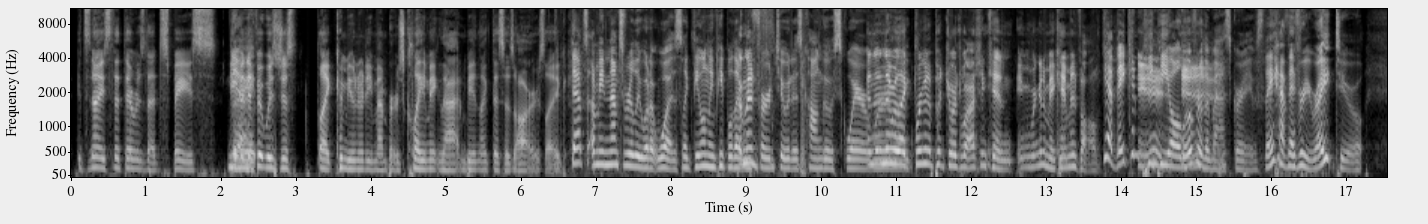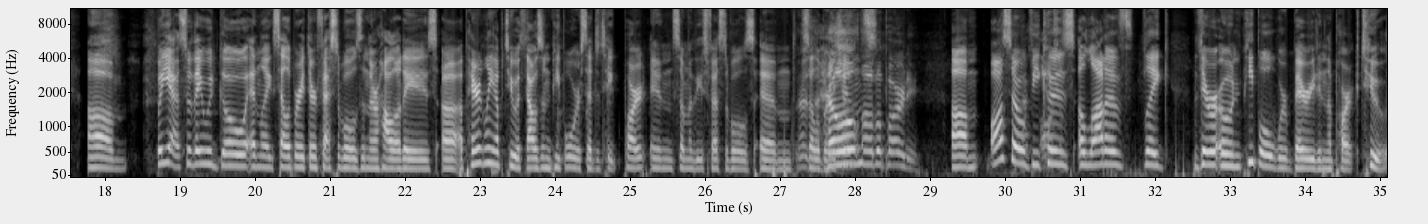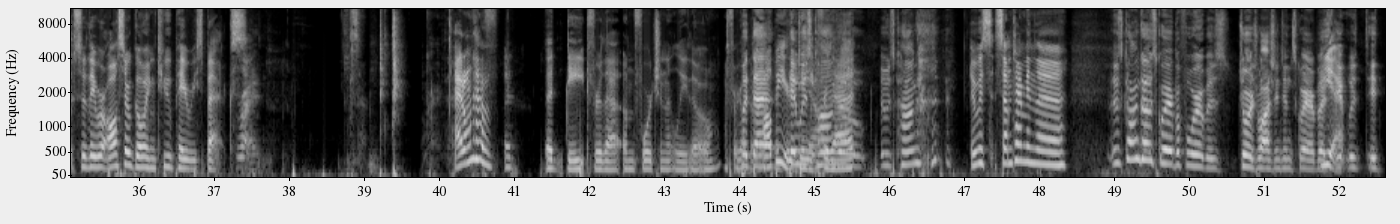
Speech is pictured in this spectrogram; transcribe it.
it's nice that there was that space, even Yeah. if it was just like community members claiming that and being like, this is ours. Like, That's, I mean, that's really what it was. Like the only people that And then- referred to it as Congo Square. and then they were like, we're gonna put George Washington and we're gonna make him involved. Yeah, they can pee pee all over the mass graves. They have every right to. Um, but yeah, so they would go and like celebrate their festivals and their holidays. Uh, apparently, up to a thousand people were said to take part in some of these festivals and Hell celebrations. of a party. um, also, because a lot of like their own people were buried in the park too, so they were also going to pay respects. Right. I don't have a, a date for that, unfortunately, though. I forgot. But that I'll be your it was date for that. It was Congo. It was sometime in the It was Congo Square before it was George Washington Square, but Yeah. it was it.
